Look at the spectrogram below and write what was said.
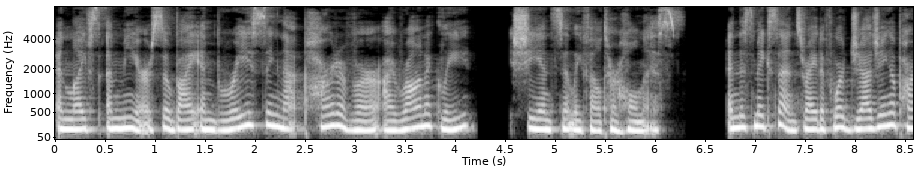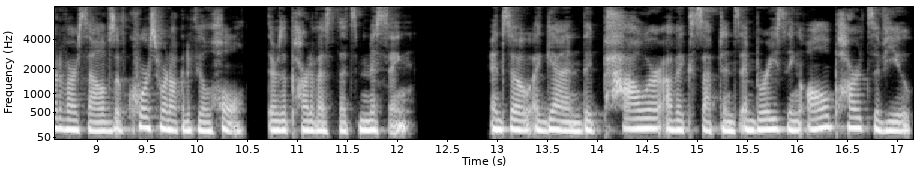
And life's a mirror. So by embracing that part of her, ironically, she instantly felt her wholeness. And this makes sense, right? If we're judging a part of ourselves, of course, we're not going to feel whole. There's a part of us that's missing. And so, again, the power of acceptance, embracing all parts of you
